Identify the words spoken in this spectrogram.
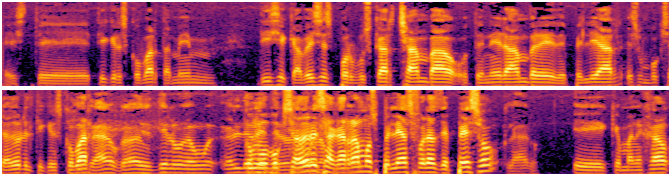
Este Tigre Escobar también dice que a veces por buscar chamba o tener hambre de pelear es un boxeador el Tigre Escobar. Claro, claro. él tiene una bu- él debe tener Como boxeadores agarramos peleas fuera de peso. Claro. eh, que maneja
